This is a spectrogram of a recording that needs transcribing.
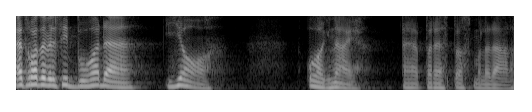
Jeg tror at jeg vil si både ja og nei eh, på det spørsmålet der.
